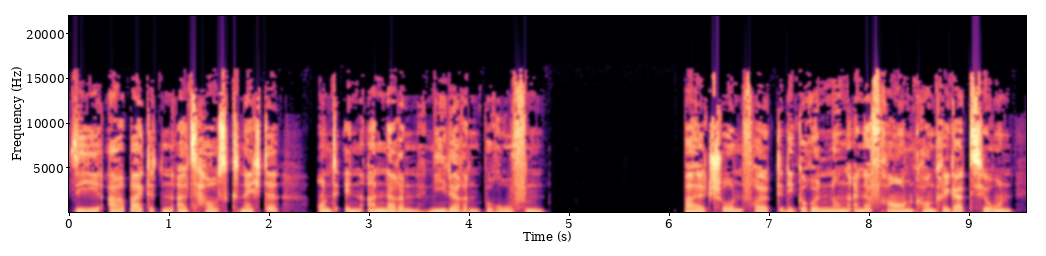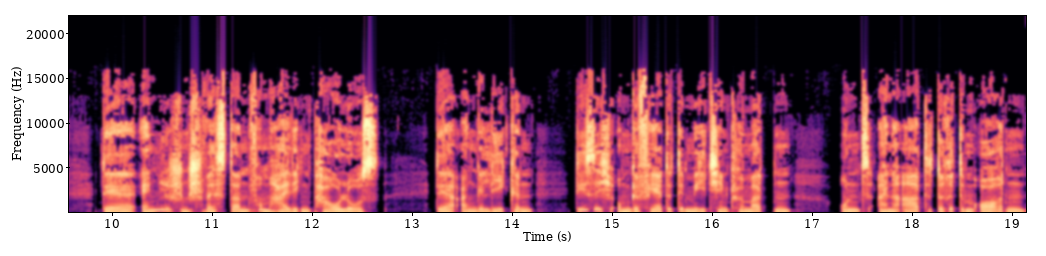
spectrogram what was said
Sie arbeiteten als Hausknechte und in anderen niederen Berufen. Bald schon folgte die Gründung einer Frauenkongregation, der englischen Schwestern vom heiligen Paulus, der Angeliken, die sich um gefährdete Mädchen kümmerten, und eine Art drittem Orden,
